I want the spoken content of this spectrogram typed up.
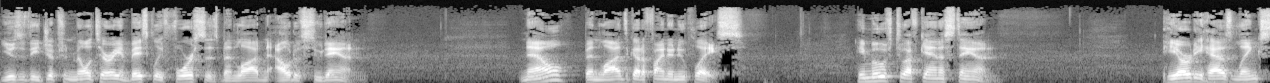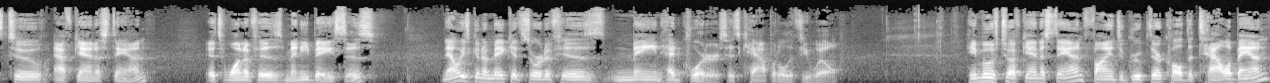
uses the Egyptian military and basically forces bin Laden out of Sudan. Now, bin Laden's got to find a new place. He moves to Afghanistan. He already has links to Afghanistan. It's one of his many bases. Now he's going to make it sort of his main headquarters, his capital, if you will. He moves to Afghanistan, finds a group there called the Taliban.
